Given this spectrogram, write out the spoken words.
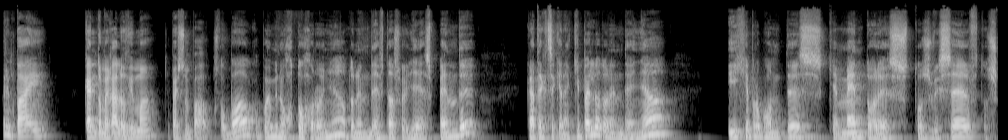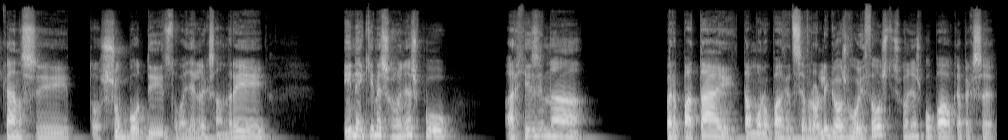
Πριν πάει, κάνει το μεγάλο βήμα και πάει στον ΠΑΟΚ. Στον ΠΑΟΚ, όπου έμεινε 8 χρόνια, από το 97 στο 2005. Κατέκτησε και ένα κύπελο το 99. Είχε προπονητές και μέντορες το Σβισέρφ, το Σκάνσι, το Σούμποντιτς, το Βαγγέλη Αλεξανδρή. Είναι εκείνες οι χρονιές που αρχίζει να περπατάει τα μονοπάτια της Ευρωλίγκας ως βοηθός στις χρονιές που ο ΠΑΟΚ έπαιξε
